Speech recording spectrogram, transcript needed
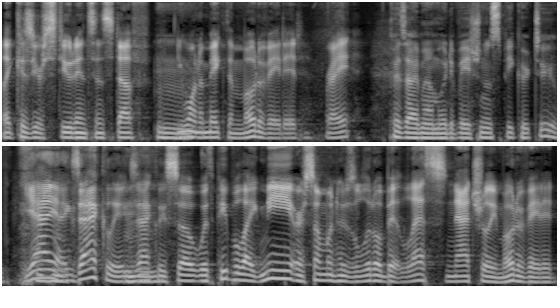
Like cuz you're students and stuff, you mm-hmm. want to make them motivated, right? Because I'm a motivational speaker too. Yeah, yeah, mm-hmm. exactly, exactly. So with people like me or someone who's a little bit less naturally motivated,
